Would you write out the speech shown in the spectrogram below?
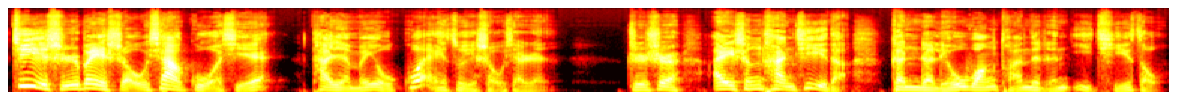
即使被手下裹挟，他也没有怪罪手下人，只是唉声叹气的跟着流亡团的人一起走，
